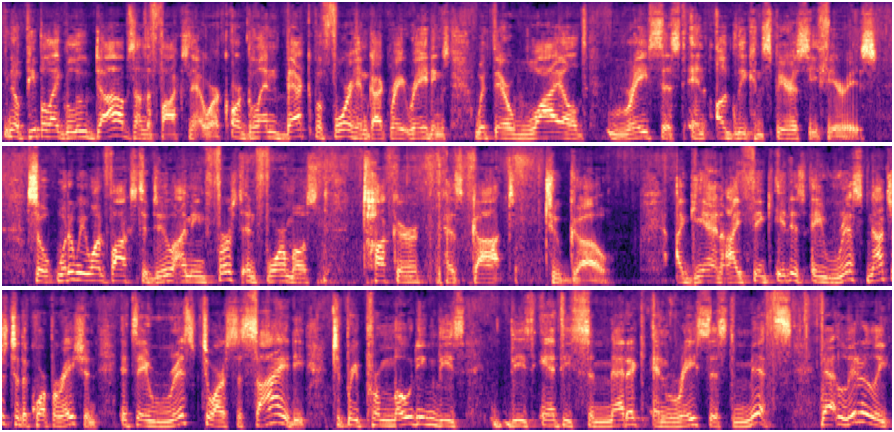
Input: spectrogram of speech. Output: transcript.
you know, people like Lou Dobbs on the Fox network or Glenn Beck before him got great ratings with their wild, racist, and ugly conspiracy theories. So, what do we want Fox to do? I mean, first and foremost, Tucker has got to go again, I think it is a risk not just to the corporation, it's a risk to our society to be promoting these these anti-Semitic and racist myths that literally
